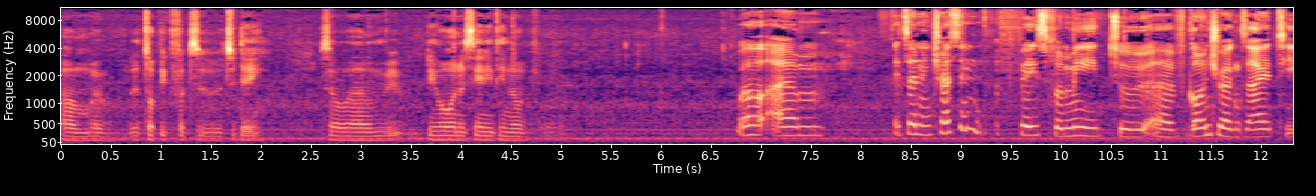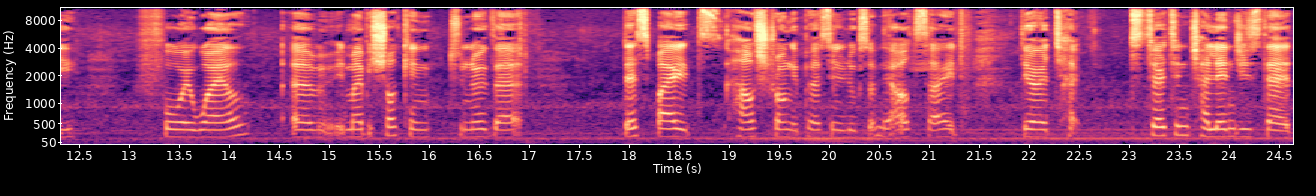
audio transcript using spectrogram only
um, the topic for to, today. So, um, do you want to say anything of? Well, um, it's an interesting phase for me to have gone through anxiety for a while. Um, it might be shocking to know that despite how strong a person looks on the outside, there are ch- certain challenges that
